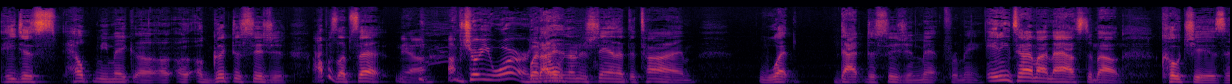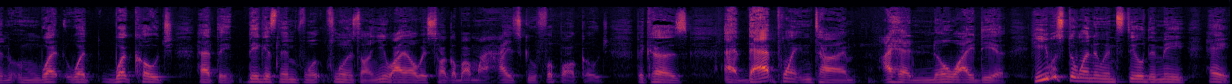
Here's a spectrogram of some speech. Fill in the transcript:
he just helped me make a, a, a, good decision. I was upset. Yeah, I'm sure you were. but you I didn't understand at the time what that decision meant for me. Anytime I'm asked about coaches and what what what coach had the biggest influence on you, I always talk about my high school football coach because at that point in time, I had no idea. He was the one who instilled in me, hey,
